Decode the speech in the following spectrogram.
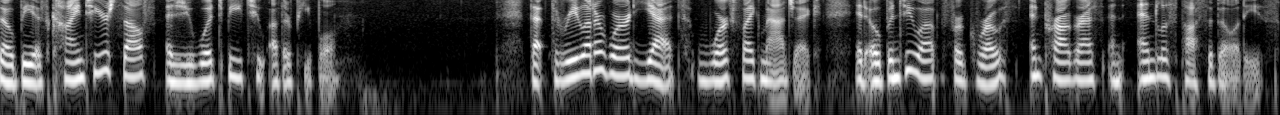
so be as kind to yourself as you would be to other people. That three letter word yet works like magic. It opens you up for growth and progress and endless possibilities.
